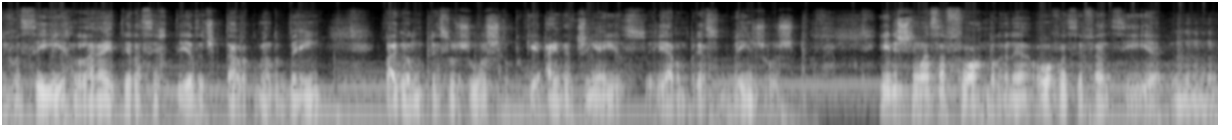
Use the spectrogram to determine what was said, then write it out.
de você ir lá e ter a certeza de que estava comendo bem, pagando um preço justo, porque ainda tinha isso, ele era um preço bem justo. E eles tinham essa fórmula, né? Ou você fazia um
